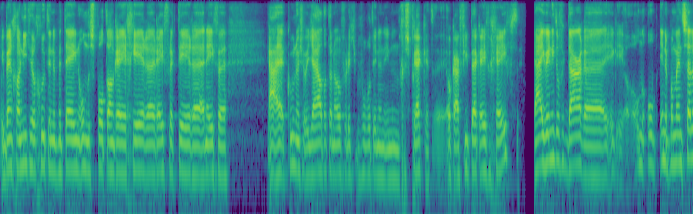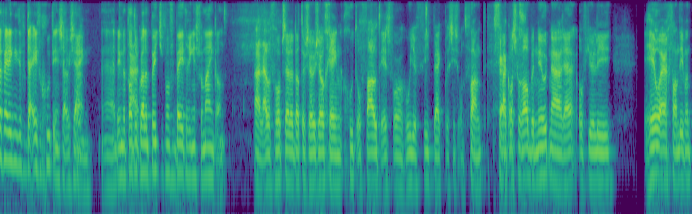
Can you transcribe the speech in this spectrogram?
ik ben gewoon niet heel goed in het meteen on the spot dan reageren, reflecteren en even, ja, Koen, jij had het dan over dat je bijvoorbeeld in een, in een gesprek het, elkaar feedback even geeft. Ja, ik weet niet of ik daar, uh, ik, on, op, in het moment zelf weet ik niet of ik daar even goed in zou zijn. Uh, ik denk dat dat ja. ook wel een puntje van verbetering is van mijn kant. Nou, laten we vooropstellen dat er sowieso geen goed of fout is voor hoe je feedback precies ontvangt. Fair maar ik was vooral benieuwd naar hè, of jullie heel erg van die, want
